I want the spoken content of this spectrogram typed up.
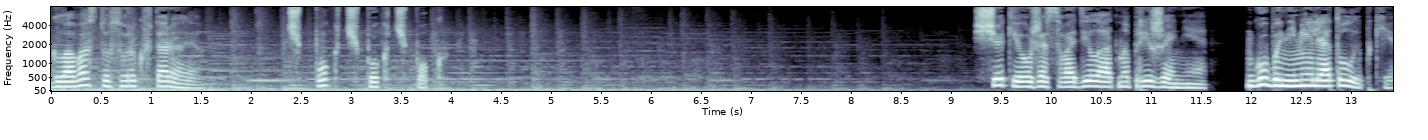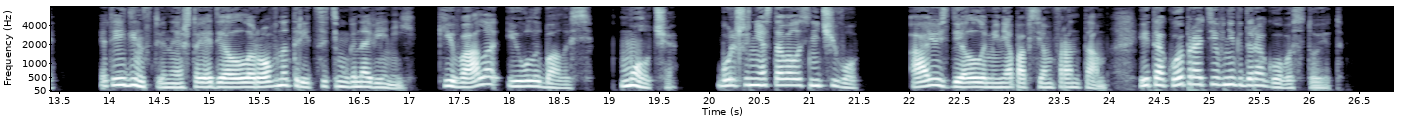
Глава 142. Чпок, чпок, чпок. Щеки уже сводило от напряжения. Губы немели от улыбки. Это единственное, что я делала ровно 30 мгновений. Кивала и улыбалась. Молча. Больше не оставалось ничего. Аю сделала меня по всем фронтам, и такой противник дорогого стоит.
